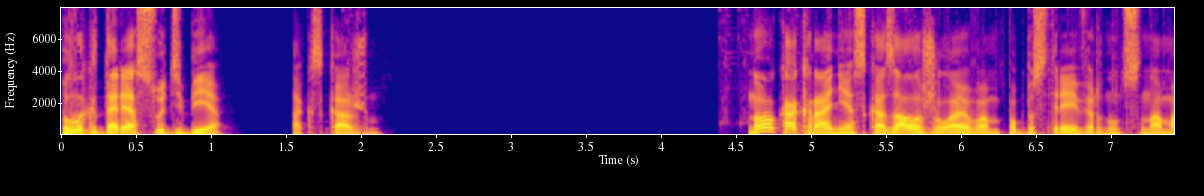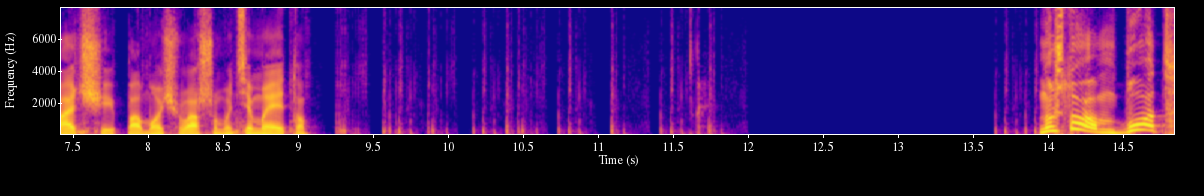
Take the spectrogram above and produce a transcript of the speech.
благодаря судьбе, так скажем. Но, как ранее сказал, желаю вам побыстрее вернуться на матч и помочь вашему тиммейту. Ну что, бот,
